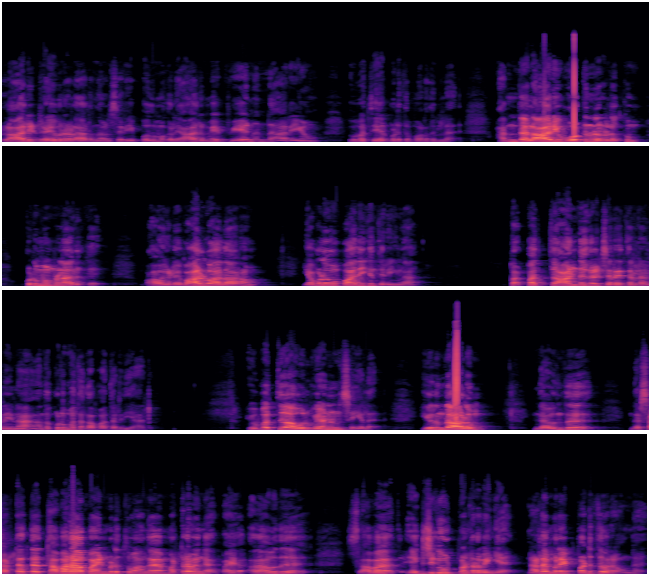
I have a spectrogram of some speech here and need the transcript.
லாரி டிரைவர்களாக இருந்தாலும் சரி பொதுமக்கள் யாருமே வேணும்னு யாரையும் விபத்து ஏற்படுத்த போகிறதில்ல அந்த லாரி ஓட்டுநர்களுக்கும் குடும்பம்லாம் இருக்குது அவங்களுடைய வாழ்வாதாரம் எவ்வளவு பாதிக்கும் தெரியுங்களா? ப- பத்து ஆண்டுகள் சிறை தண்டனைனா அந்த குடும்பத்தை காப்பாற்றுறது யார்? விபத்து அவர் வேணும்னு செய்யலை. இருந்தாலும் இந்த வந்து இந்த சட்டத்தை தவறாக பயன்படுத்துவாங்க மற்றவங்க பய- அதாவது சவ எக்ஸிக்யூட் பண்ணுறவங்க நடைமுறைப்படுத்துகிறவங்க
